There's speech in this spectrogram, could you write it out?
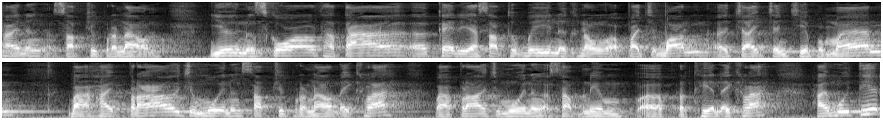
ហើយនិង subject pronoun យើងនឹងស្គាល់ថាតើកិរិយាសព្ទ to be នៅក្នុងបច្ចុប្បន្នចែកចេញជាប្រមាណបាទហើយប្រើជាមួយនឹង subject pronoun អីខ្លះបាទប្រើជាមួយនឹងសព្វនាមប្រធានអីខ្លះហើយមួយទៀត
